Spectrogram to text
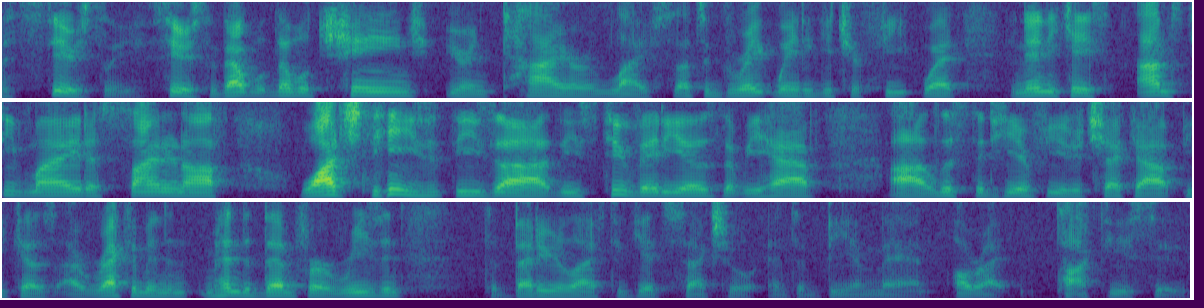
seriously, seriously, that will that will change your entire life. So that's a great way to get your feet wet. In any case, I'm Steve Mayeda signing off. Watch these these uh, these two videos that we have uh, listed here for you to check out because I recommended them for a reason to better your life, to get sexual, and to be a man. All right, talk to you soon.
